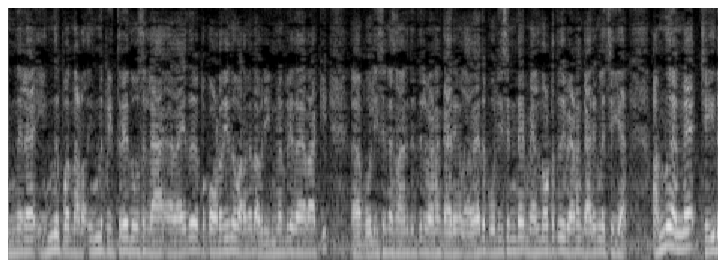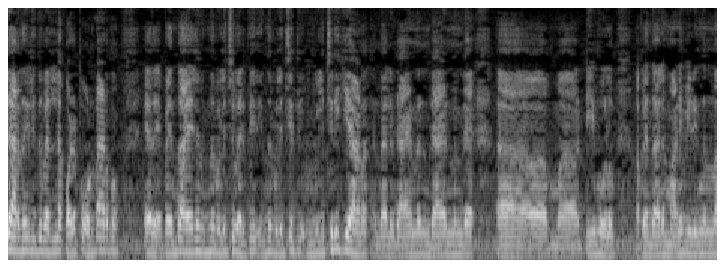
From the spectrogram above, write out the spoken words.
ഇന്നലെ ഇന്നിപ്പോ നട ഇന്നിപ്പോ ഇത്രയും ദിവസം അതായത് ഇപ്പൊ കോടതി എന്ന് പറഞ്ഞത് അവർ ഇൻവെന്ററി തയ്യാറാക്കി. പോലീസിന്റെ സാന്നിധ്യത്തിൽ വേണം കാര്യങ്ങൾ അതായത് പോലീസിന്റെ മേൽനോട്ടത്തിൽ വേണം കാര്യങ്ങൾ ചെയ്യാൻ. അന്ന് തന്നെ ചെയ്തായിരുന്നെങ്കിൽ ഇത് വല്ല കുഴപ്പം ഉണ്ടായിരുന്നു. ഏതെ ഇപ്പൊ എന്തായാലും ഇന്ന് വിളിച്ചു വരുത്തി ഇന്ന് വിളിച്ചിട്ട് വിളിച്ചിരിക്കുകയാണ്. എന്തായാലും രായണ്ണനും രായണ്ണന്റെ ടീമുകളും അപ്പൊ എന്തായാലും മണി വിഴുങ്ങുന്ന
